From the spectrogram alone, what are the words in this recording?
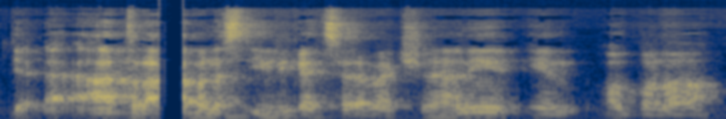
Ugye, általában ezt illik egyszerre megcsinálni, én abban a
